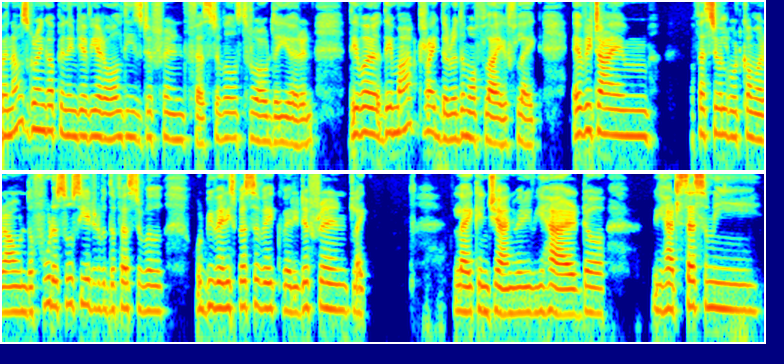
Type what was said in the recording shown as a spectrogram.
when I was growing up in India, we had all these different festivals throughout the year, and they were they marked like the rhythm of life. Like every time a festival would come around, the food associated with the festival would be very specific, very different. Like like in January we had uh, we had sesame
